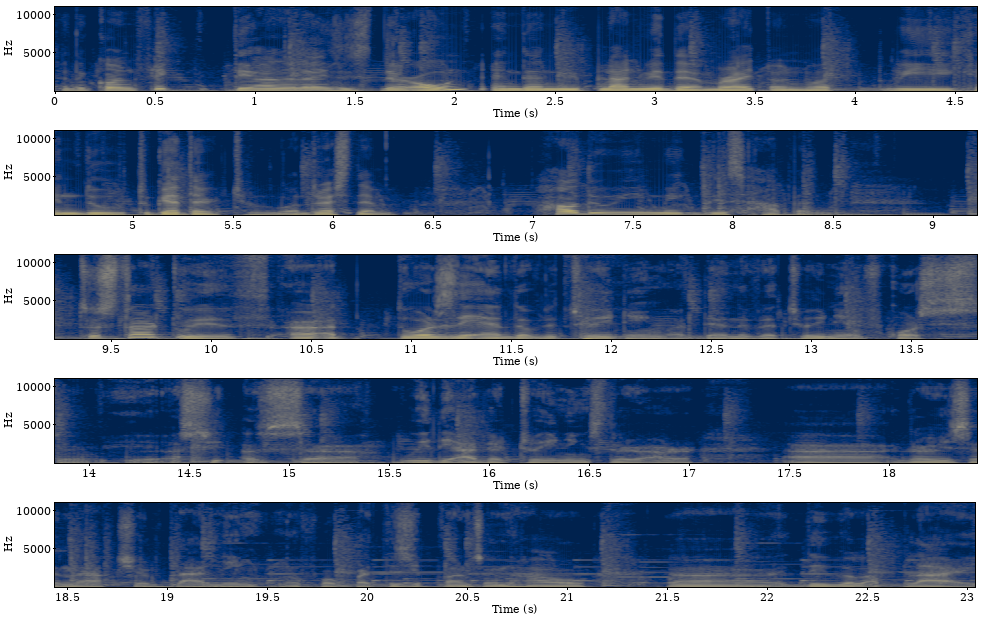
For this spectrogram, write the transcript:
So the conflict they analyze is their own, and then we plan with them, right, on what we can do together to address them. How do we make this happen? To start with, uh, at, towards the end of the training, at the end of the training, of course, uh, as, as uh, with the other trainings, there are uh, there is an action planning know, for participants on how uh, they will apply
